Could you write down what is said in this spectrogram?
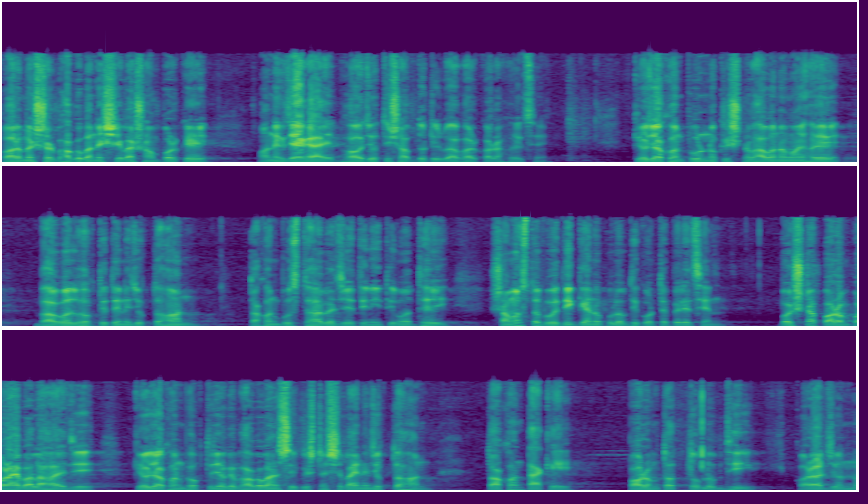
পরমেশ্বর ভগবানের সেবা সম্পর্কে অনেক জায়গায় ভজতি শব্দটির ব্যবহার করা হয়েছে। কেউ যখন পূর্ণ কৃষ্ণ ভাবনাময় হয়ে ভগবত ভক্তিতে নিযুক্ত হন, তখন বুঝতে হবে যে তিনি ইতিমধ্যেই সমস্ত বৈদিক জ্ঞান উপলব্ধি করতে পেরেছেন। বৈষ্ণব পরম্পরায় বলা হয় যে কেউ যখন ভক্তিযোগে ভগবান শ্রীকৃষ্ণের সেবায় নিযুক্ত হন, তখন তাকে পরম তত্ত্ব উপলব্ধি করার জন্য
